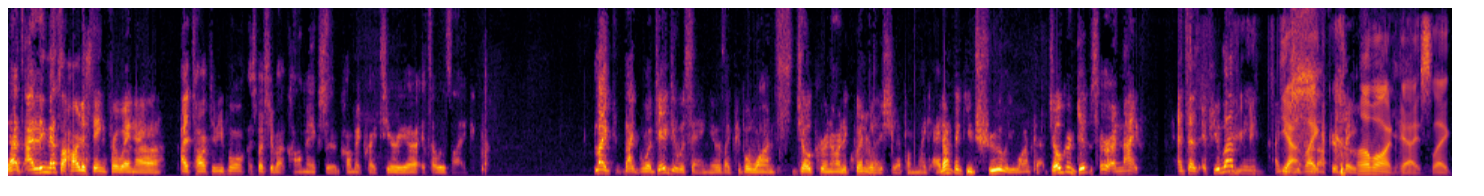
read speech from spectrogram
That's I think that's the hardest thing for when uh, I talk to people, especially about comics or comic criteria. It's always like, like like what JJ was saying. It was like people want Joker and Harley Quinn relationship. I'm like, I don't think you truly want that. Joker gives her a knife and says, "If you love me, I need yeah, you to like cut off your face." come on, Yeah. guys. Like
